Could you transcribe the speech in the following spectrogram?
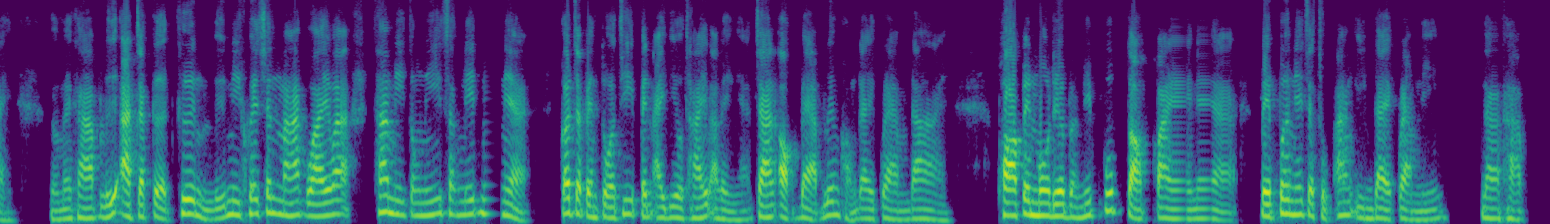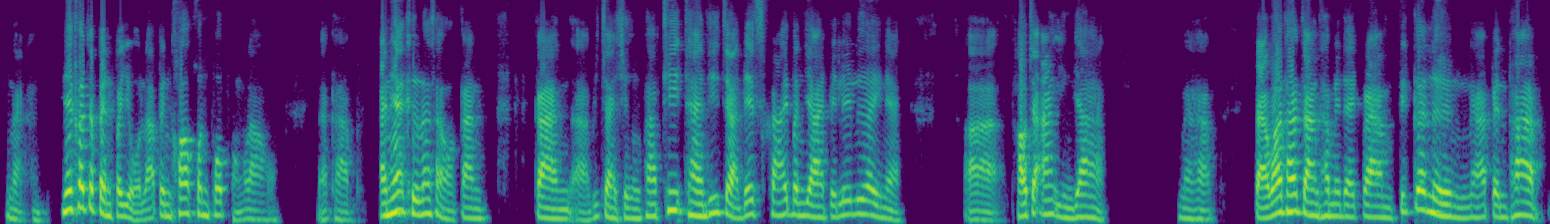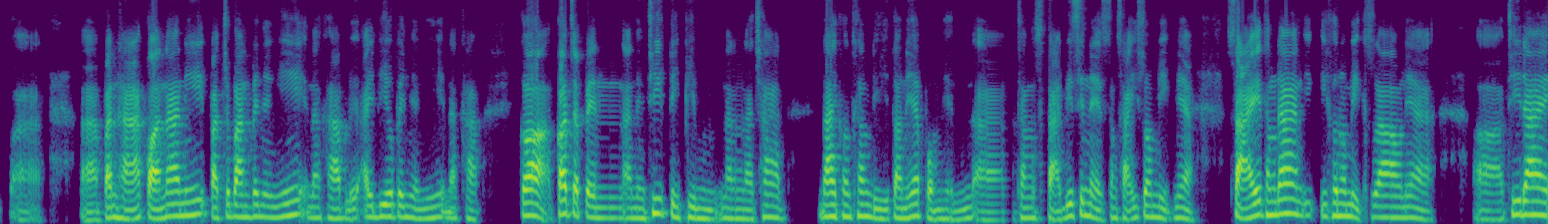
ถูกไหมครับ หรืออาจจะเกิดขึ้นหรือมี question mark ไว้ว่า ถ้ามีตรงนี้สักนิดเนี่ย ก็จะเป็นตัวที่เป็น ideal type อะไรเงี้ยจารย์ออกแบบเรื่องของไดอะแกรมได้ พอเป็นโมเดลแบบนี้ปุ๊บต่อไปเนี่ยเปเปอร์นี้จะถูกอ้างอิงไดอะแกรมนี้นะครับนะนี่ก็จะเป็นประโยชน์แล้วเป็นข้อค้นพบของเรานะครับ อันนี้คือลักษณะของการ การวิจัยเชิงคุณภาพที่แทนที่จะ describe บรรยายไปเรื่อยๆ เนี่ยเขาจะอ้างอิงยากนะครับ แต่ว่าถ้าอาจารย์ทำเป็นไดอะแกรมฟิกเกอร์หนึ่งนะเป็นภาพปัญหาก่อนหน้านี้ ปัจจุบันเป็นอย่างนี้นะครับ หรือไอเดียเป็นอย่างนี้นะครับ ก็ก็จะเป็นอันหนึ่งที่ตีพิมพ์นานาชาติได้ค่อนข้างดี ตอนนี้ผมเห็นทางสาย business ทางสาย economic เนี่ย สายทางด้าน economics เราเนี่ย ที่ได้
